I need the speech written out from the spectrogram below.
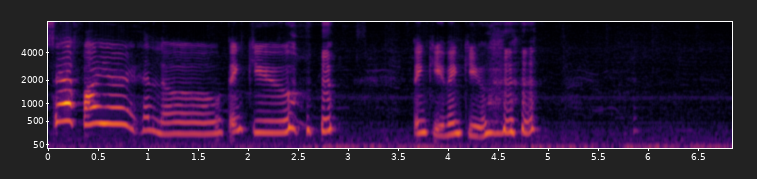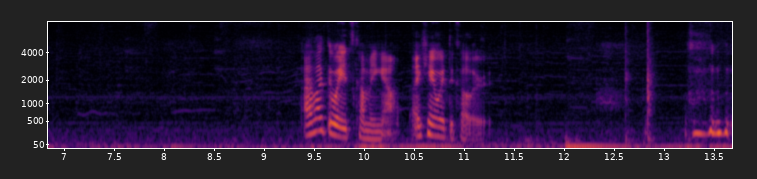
Sapphire! Hello. Thank you. thank you, thank you. I like the way it's coming out. I can't wait to color it.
